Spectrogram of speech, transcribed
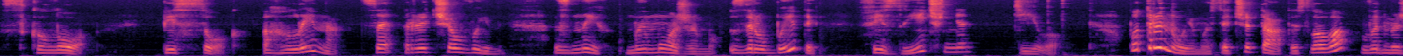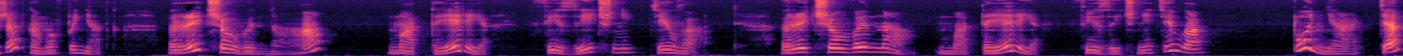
скло, пісок, глина це речовини. З них ми можемо зробити фізичне тіло. Потренуємося читати слова ведмежатка мавпенятка. Речовина, матерія, фізичні тіла. Речовина, матерія, фізичні тіла. Поняття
